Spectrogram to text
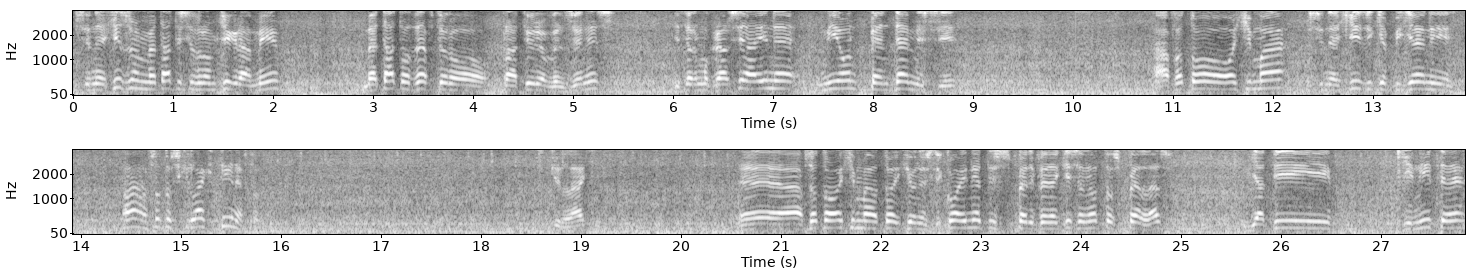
Συνεχίζουμε μετά τη συνδρομική γραμμή, μετά το δεύτερο πρατήριο βενζίνης. Η θερμοκρασία είναι μείον 5,5 αυτό το όχημα συνεχίζει και πηγαίνει. Α, αυτό το σκυλάκι τι είναι αυτό; Σκυλάκι. Ε, Αυτό το όχημα το χιονιστικό είναι της Περιφερειακής Ενότητας Πέλας γιατί κινείται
